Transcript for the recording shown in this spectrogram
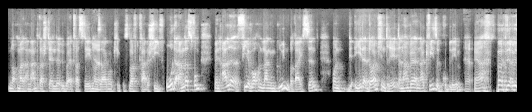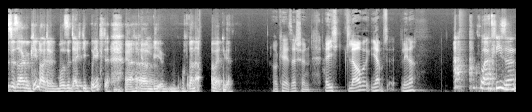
nochmal an anderer Stelle über etwas reden ja. und sagen, okay, das läuft gerade schief. Oder andersrum, wenn alle vier Wochen lang im grünen Bereich sind und jeder Däumchen dreht, dann haben wir ein Akquiseproblem. Ja. ja. Und dann müssen wir sagen, okay, Leute, wo sind eigentlich die Projekte? Ja, ähm, wie, woran arbeiten wir? Okay, sehr schön. Ich glaube, ja, Lena? Apropos Akquise,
